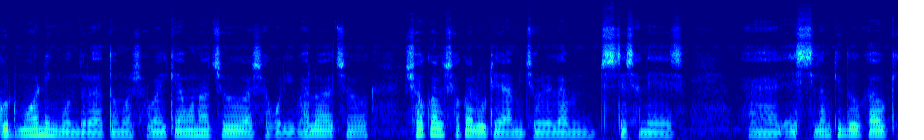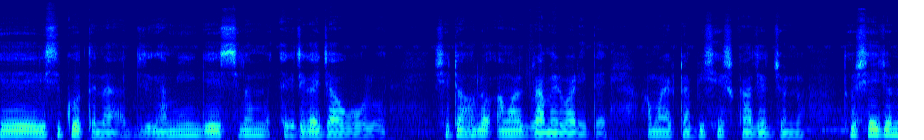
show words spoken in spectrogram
গুড মর্নিং বন্ধুরা। তোমরা সবাই কেমন আছো? আশা করি ভালো আছো। সকাল সকাল উঠে আমি চলে এলাম স্টেশনে এসছিলাম কিন্তু কাউকে রিসিভ করতে না। আমি গিয়ে এসেছিলাম এক জায়গায় যাও বলো। সেটা হলো আমার গ্রামের বাড়িতে, আমার একটা বিশেষ কাজের জন্য। তো সেই জন্য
